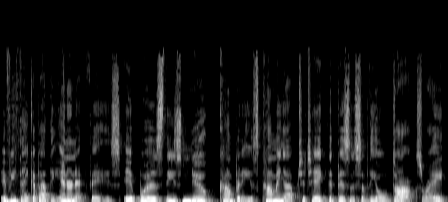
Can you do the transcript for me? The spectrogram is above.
If you think about the internet phase, it was these new companies coming up to take the business of the old dogs, right?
